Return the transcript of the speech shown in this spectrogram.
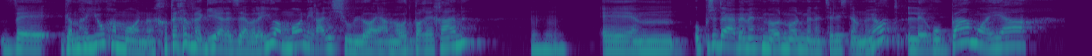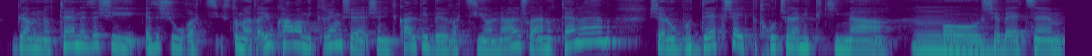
וגם היו המון, אנחנו תכף נגיע לזה, אבל היו המון, נראה לי שהוא לא היה מאוד בררן. Mm-hmm. הוא פשוט היה באמת מאוד מאוד מנצל הזדמנויות, לרובם הוא היה גם נותן איזושהי, איזשהו רצ... זאת אומרת היו כמה מקרים ש, שנתקלתי ברציונל שהוא היה נותן להם, של הוא בודק שההתפתחות שלהם היא תקינה, mm. או שבעצם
